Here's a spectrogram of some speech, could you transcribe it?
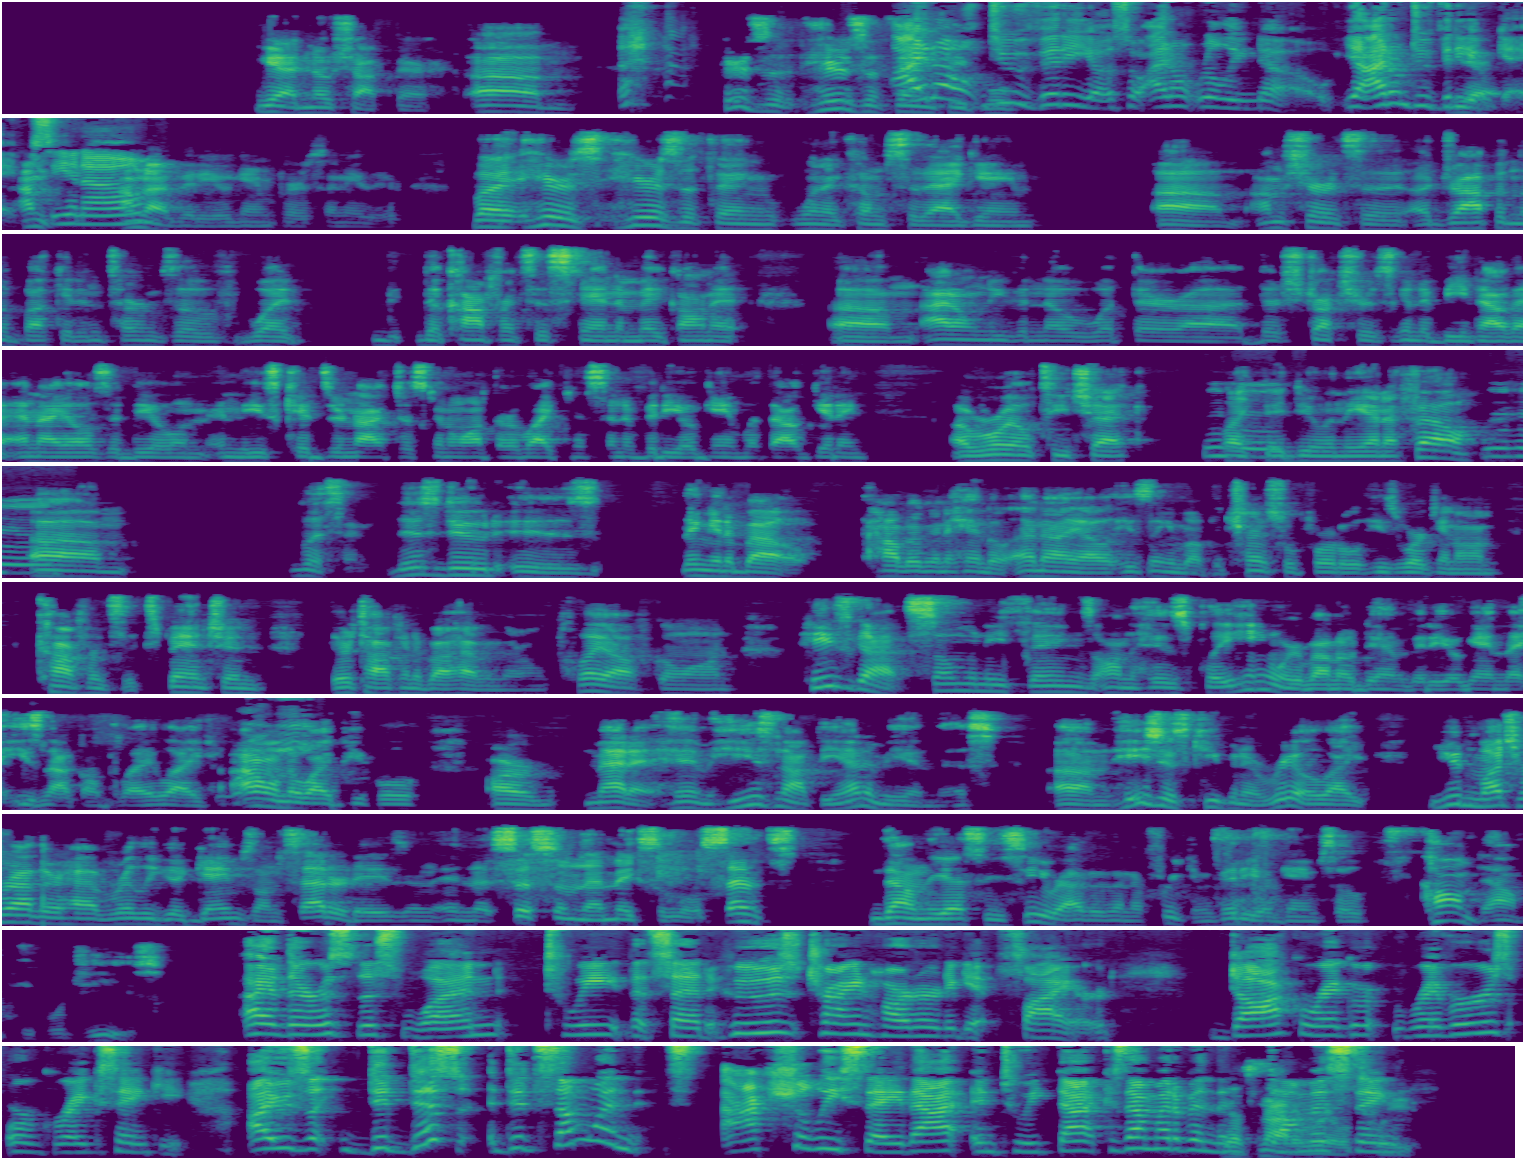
Yeah, no shock there. Um, here's the here's the thing. I don't people, do video, so I don't really know. Yeah, I don't do video Yeah, games. I'm- you know, I'm not a video game person either. But here's here's the thing when it comes to that game. Um, I'm sure it's a, a drop in the bucket in terms of what the conferences stand to make on it. Um, I don't even know what their uh, their structure is going to be now that NIL is a deal, and, and these kids are not just going to want their likeness in a video game without getting a royalty check like they do in the NFL. hmm Um, listen, this dude is thinking about how they're going to handle NIL. He's thinking about the transfer portal. He's working on conference expansion. They're talking about having their own playoff go on. He's got so many things on his plate. He ain't worried about no damn video game that he's not going to play. Like, I don't know why people are mad at him. He's not the enemy in this. Um, he's just keeping it real. Like, you'd much rather have really good games on Saturdays in, in a system that makes a little sense down the SEC rather than a freaking video game. So calm down, people. Jeez. I, there was this one tweet that said, "Who's trying harder to get fired, Doc Rig- Rivers or Greg Sankey?" I was like, "Did this? Did someone actually say that and tweet that? Because that might have been the That's not a real dumbest thing. tweet.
